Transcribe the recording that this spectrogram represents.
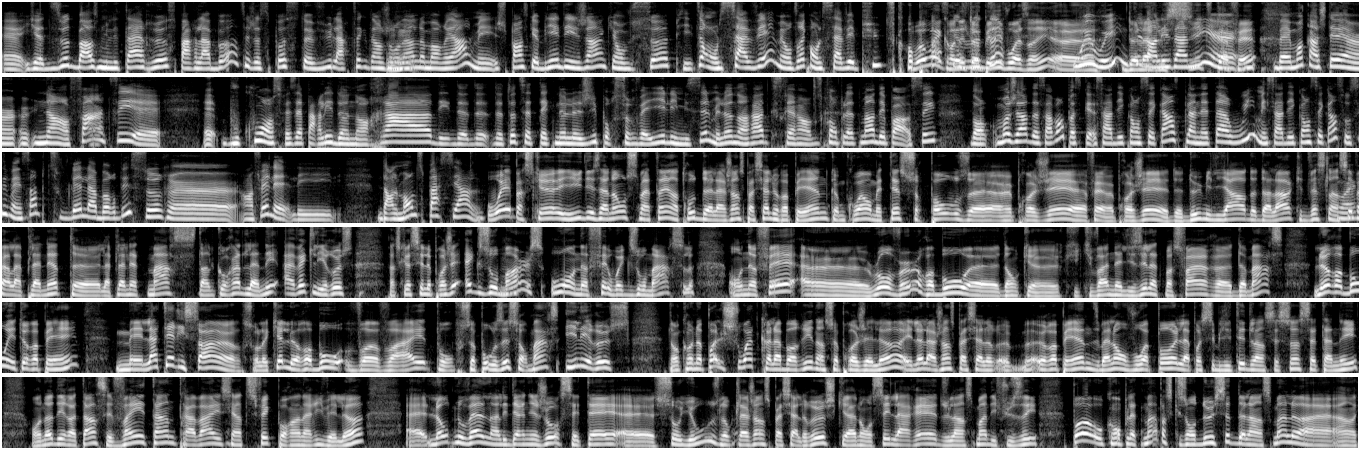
Euh, il y a 18 bases militaires russes par là-bas. Je sais pas si tu as vu l'article dans le Journal de Montréal, mais je pense qu'il y a bien des gens qui ont vu ça. Puis, on le savait, mais on dirait qu'on le savait plus. Tu comprends Oui, oui, qu'on est un pays voisin. euh, oui, oui. De la dans les années. Tout à euh, fait. ben moi, quand j'étais un- un- une enfant, tu sais, euh, beaucoup, on se faisait parler de NORAD et de, toute cette technologie pour surveiller les missiles, mais là, NORAD qui serait rendu complètement dépassé. Donc, moi, j'ai hâte de savoir parce que ça a des conséquences planétaires, oui, mais ça a des conséquences aussi, Vincent, puis tu voulais l'aborder sur, euh, en fait, les- dans le monde spatial. Oui, parce qu'il y a eu des annonces ce matin, entre autres de l'Agence spatiale européenne, comme quoi on mettait sur pause euh, un projet, euh, enfin un projet de 2 milliards de dollars qui devait se lancer Ouais. vers la planète, euh, la planète Mars dans le courant de l'année avec les Russes. Parce que c'est le projet ExoMars où on a fait, ou ExoMars, là, on a fait un rover, robot euh, donc euh, qui, qui va analyser l'atmosphère de Mars. Le robot est européen, mais l'atterrisseur sur lequel le robot va, va être pour se poser sur Mars, il est russe. Donc, on n'a pas le choix de collaborer dans ce projet-là. Et là, l'Agence spatiale euh, européenne dit, ben là, on voit pas la possibilité de lancer ça cette année. On a des retards. C'est 20 ans de travail scientifique pour en arriver là. Euh, L'autre nouvelle dans les derniers jours, c'était euh, Soyuz, donc l'agence spatiale russe, qui a annoncé l'arrêt du lancement des fusées. Pas au complètement, parce qu'ils ont deux sites de lancement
